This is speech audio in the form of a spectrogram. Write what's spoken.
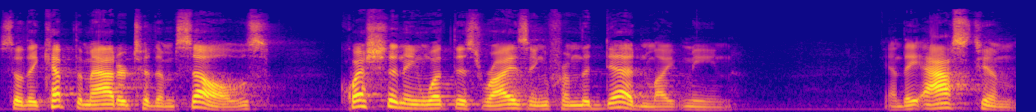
So they kept the matter to themselves, questioning what this rising from the dead might mean. And they asked him,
